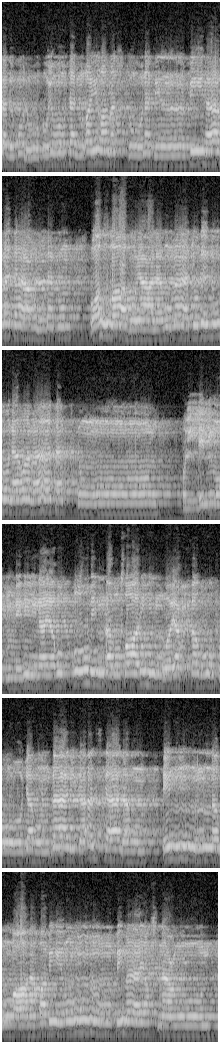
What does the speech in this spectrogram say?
تدخلوا بيوتا غير مسكونة فيها متاع لكم. والله يعلم ما تبدون وما تكتمون. قل للمؤمنين يغضوا من أبصارهم ويحفظوا فروجهم ذلك أزكى لهم. إن الله خبير بما يصنعون.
